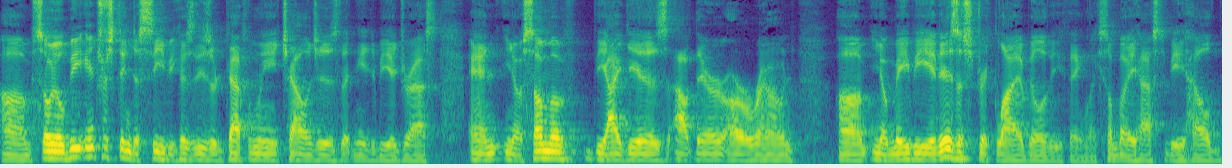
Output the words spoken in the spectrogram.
Um, so it'll be interesting to see because these are definitely challenges that need to be addressed. And you know, some of the ideas out there are around um, you know, maybe it is a strict liability thing. Like somebody has to be held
